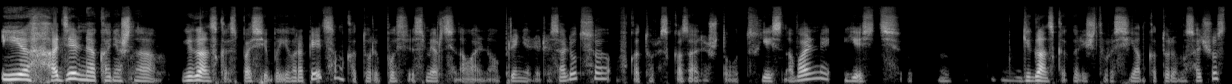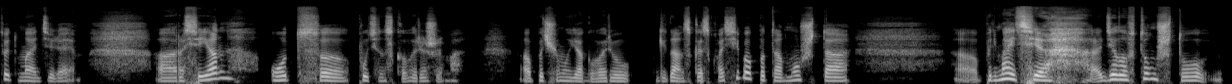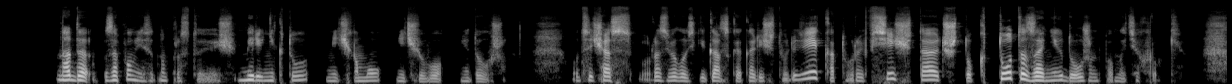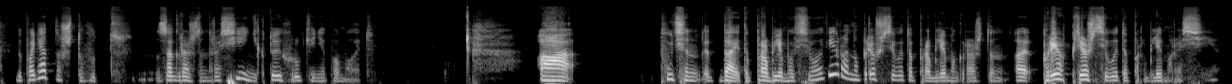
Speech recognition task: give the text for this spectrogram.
И отдельное, конечно, гигантское спасибо европейцам, которые после смерти Навального приняли резолюцию, в которой сказали, что вот есть Навальный, есть гигантское количество россиян, которые ему сочувствуют, мы отделяем а, россиян от э, путинского режима. А почему я говорю гигантское спасибо? Потому что понимаете, дело в том, что надо запомнить одну простую вещь. В мире никто никому ничего не должен. Вот сейчас развелось гигантское количество людей, которые все считают, что кто-то за них должен помыть их руки. Ну, понятно, что вот за граждан России никто их руки не помоет. А Путин, да, это проблема всего мира, но прежде всего это проблема граждан, а, прежде всего это проблема России.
